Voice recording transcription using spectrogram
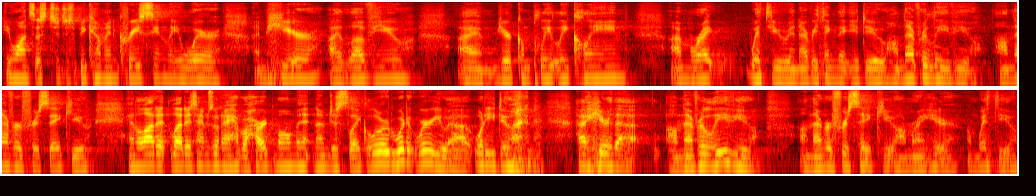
He wants us to just become increasingly aware. I'm here. I love you. I'm, you're completely clean. I'm right with you in everything that you do. I'll never leave you. I'll never forsake you. And a lot of, a lot of times when I have a hard moment and I'm just like, Lord, what, where are you at? What are you doing? I hear that. I'll never leave you. I'll never forsake you. I'm right here. I'm with you.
